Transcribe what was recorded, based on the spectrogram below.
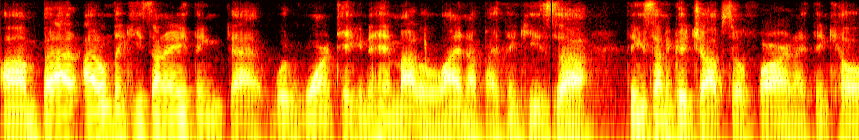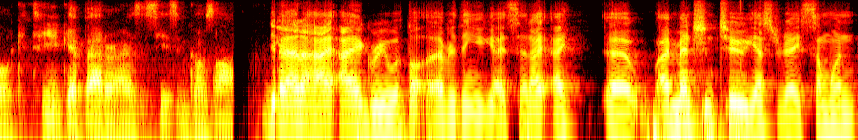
Um, but I, I, don't think he's done anything that would warrant taking him out of the lineup. I think he's uh, I think he's done a good job so far, and I think he'll continue to get better as the season goes on. Yeah, and I, I agree with everything you guys said. I I, uh, I mentioned too yesterday. Someone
